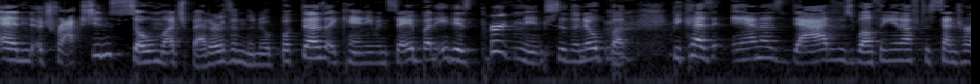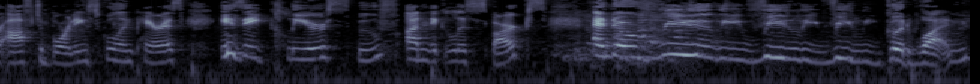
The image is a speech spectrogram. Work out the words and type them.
and attraction so much better than the Notebook does. I can't even say, but it is pertinent to the Notebook because Anna's dad, who's wealthy enough to send her off to boarding school in Paris, is a clear spoof on Nicholas Sparks and a really, really, really good one.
